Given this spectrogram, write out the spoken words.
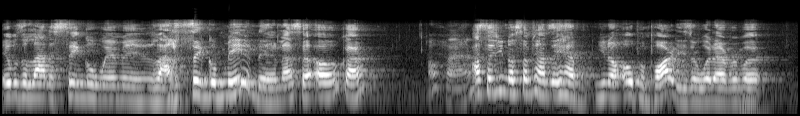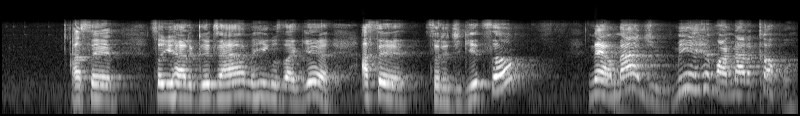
it was a lot of single women, a lot of single men there." And I said, "Oh, okay." Okay. I said, you know, sometimes they have, you know, open parties or whatever, but I said, so you had a good time? And he was like, yeah. I said, so did you get some? Now, mind you, me and him are not a couple.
